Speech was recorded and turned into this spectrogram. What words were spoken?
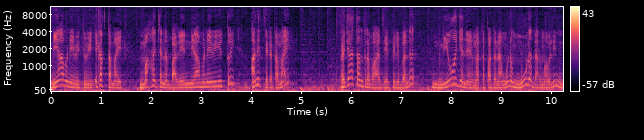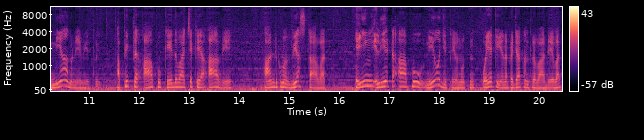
නියාමනය විතුයි එකක් තමයි මහජන බලයෙන් න්‍යාමනය විය යුතුයි අනිත් එක තමයි ප්‍රජාතන්ත්‍රවාදය පිළිබඳ නියෝජනය මත පදනං වන මූල ධර්මවලින් න්‍යාමනය විය යුතුයි. අපිට ආපු කේදවාචකය ආවේ ආණ්ඩුකම ව්‍යස්ථාවත් එයින් එලියට ආපු නියෝජිතයනුත් ඔය කියන ප්‍රජාතන්ත්‍රවාදයවත්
